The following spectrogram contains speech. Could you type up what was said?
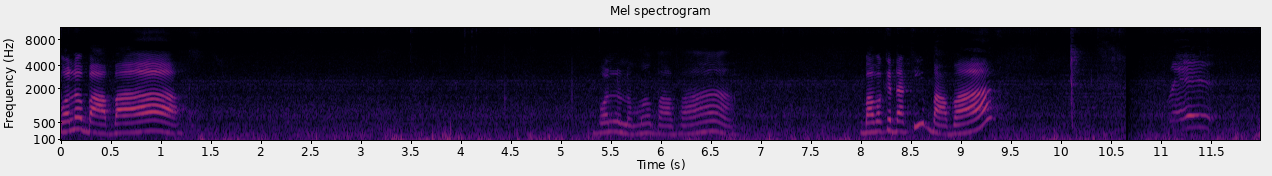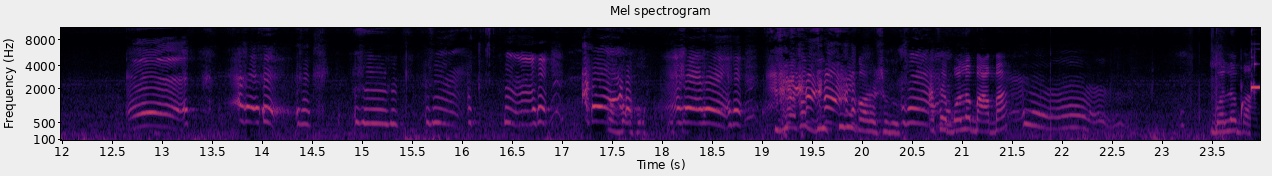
বলো বাবা। বলো না মা বাবা। বাবাকে ডাকি, বাবা তুমি এখন দুষ্টুমি করো শুধু আচ্ছা বলো বাবা। বলো বাবা।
